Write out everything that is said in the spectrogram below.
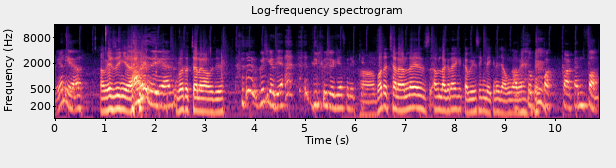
रियली यार अमेजिंग यार अमेजिंग यार बहुत अच्छा लगा मुझे खुश कर दिया दिल खुश हो गया इसको देख के। हाँ बहुत अच्छा लगा। मतलब अब लग रहा है कि कबीर सिंह देखने जाऊँगा मैं। तो पक्का कंफर्म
